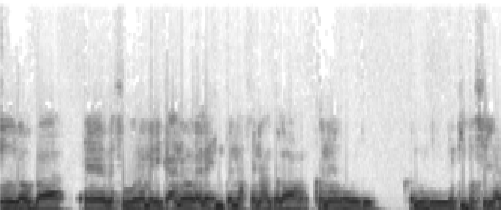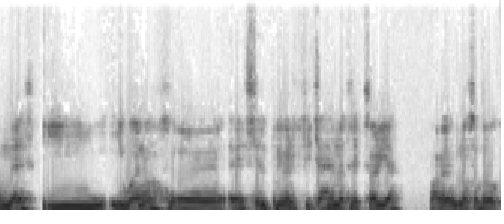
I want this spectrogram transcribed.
Europa eh, de fútbol americano, él es internacional con, la, con, el, con el equipo finlandés. Y, y bueno, eh, es el primer fichaje en nuestra historia ¿Vale? Nosotros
